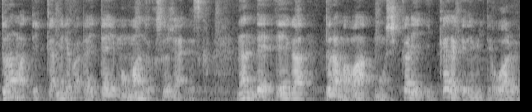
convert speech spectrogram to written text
ドラマって1回見れば大体もう満足するじゃないですか。なんで映画ドラマはもうしっかり1回だけで見て終わる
